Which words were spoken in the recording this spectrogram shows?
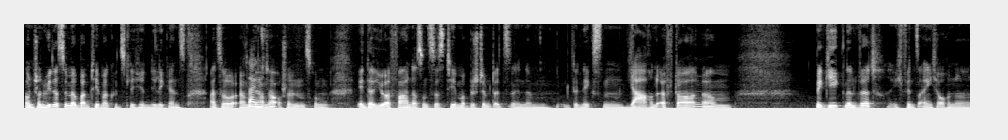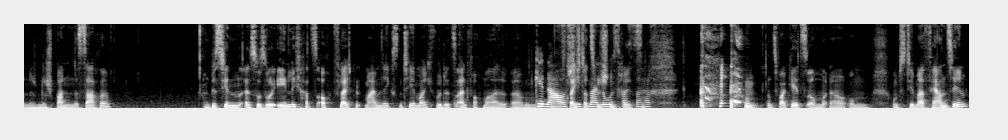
Und schon wieder sind wir beim Thema künstliche Intelligenz. Also ähm, wir haben ja auch schon in unserem Interview erfahren, dass uns das Thema bestimmt jetzt in, dem, in den nächsten Jahren öfter mhm. ähm, begegnen wird. Ich finde es eigentlich auch eine, eine, spannende Sache. ein bisschen, also so ähnlich hat es auch vielleicht mit meinem nächsten Thema. Ich würde jetzt einfach mal ähm, genau, schieß mal los, was du hast. Und zwar geht es um, äh, um, ums Thema Fernsehen.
